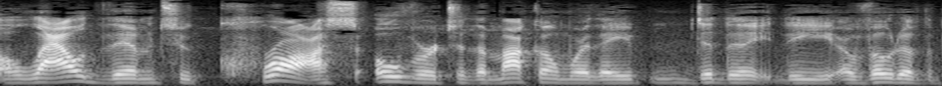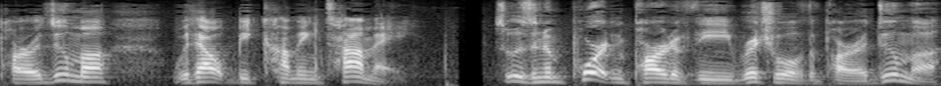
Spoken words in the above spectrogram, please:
allowed them to cross over to the makom where they did the the avoda of the paraduma without becoming tame. So it was an important part of the ritual of the paraduma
